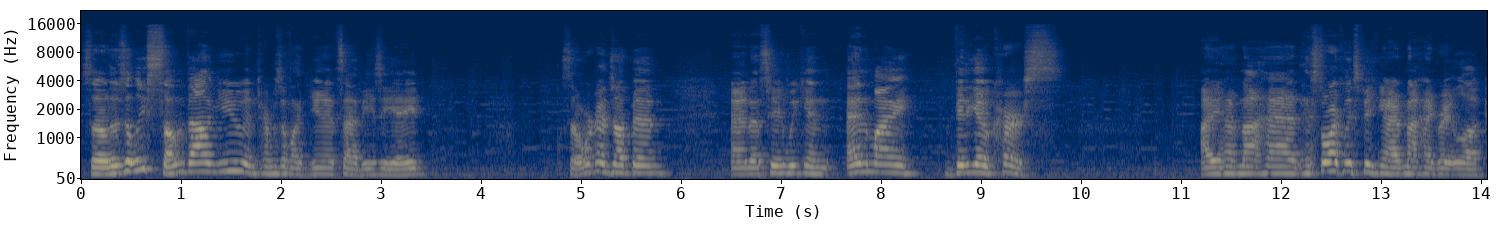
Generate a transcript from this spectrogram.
So there's at least some value in terms of like units that have EZA. So we're gonna jump in and uh, see if we can end my video curse. I have not had, historically speaking, I have not had great luck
